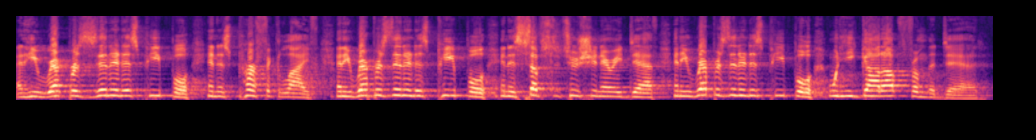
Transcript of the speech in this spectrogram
And he represented his people in his perfect life. And he represented his people in his substitutionary death. And he represented his people when he got up from the dead.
